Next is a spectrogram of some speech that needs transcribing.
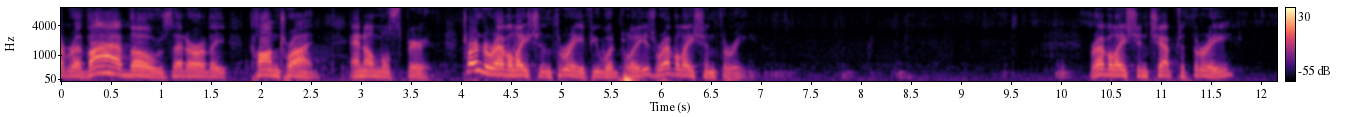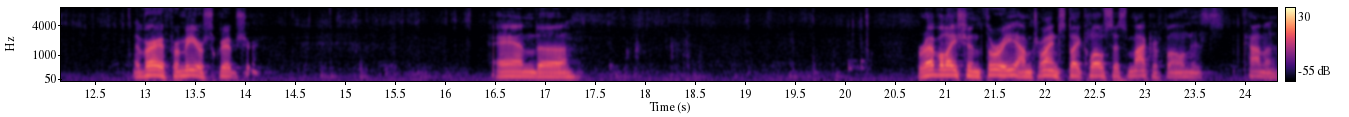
revive those that are the contrite and humble spirit. Turn to Revelation 3, if you would please. Revelation 3. Revelation chapter 3 a very familiar scripture. And uh, Revelation 3, I'm trying to stay close to this microphone, it's kind of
